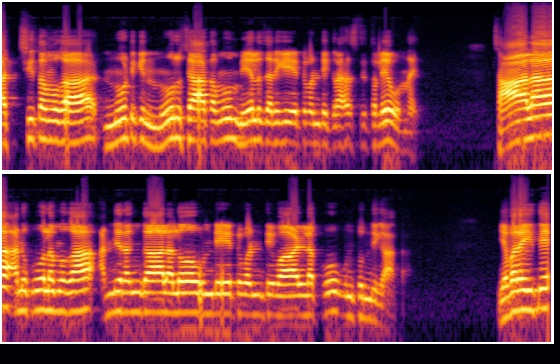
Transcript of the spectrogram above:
ఖచ్చితముగా నూటికి నూరు శాతము మేలు జరిగేటువంటి గ్రహస్థితులే ఉన్నాయి. చాలా అనుకూలముగా అన్ని రంగాలలో ఉండేటువంటి వాళ్ళకు ఉంటుందిగాక ఎవరైతే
